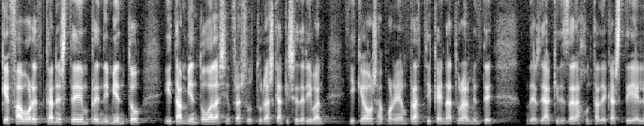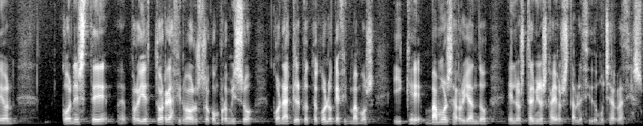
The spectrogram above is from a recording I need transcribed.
que favorezcan este emprendimiento y también todas las infraestructuras que aquí se derivan y que vamos a poner en práctica. Y, naturalmente, desde aquí, desde la Junta de Castilla y León, con este eh, proyecto reafirmamos nuestro compromiso con aquel protocolo que firmamos y que vamos desarrollando en los términos que hayamos establecido. Muchas gracias.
